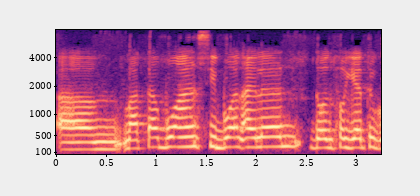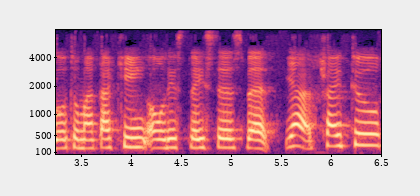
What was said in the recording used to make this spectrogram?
um, Matabuan, Sibuan Island. Don't forget to go to Mataking, all these places. But yeah, try to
